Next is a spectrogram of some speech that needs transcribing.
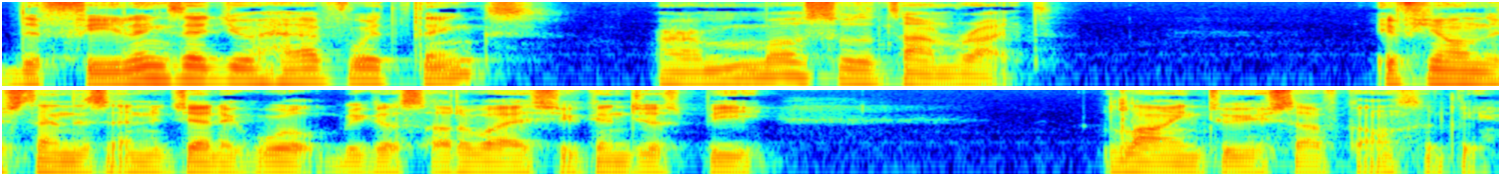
the feelings that you have with things are most of the time right if you understand this energetic world because otherwise you can just be lying to yourself constantly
